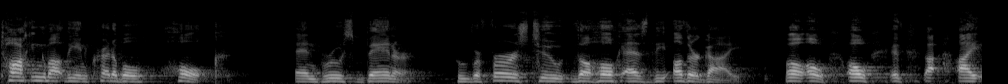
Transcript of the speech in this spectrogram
talking about the incredible Hulk and Bruce Banner, who refers to the Hulk as the other guy. Oh, oh, oh, I,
